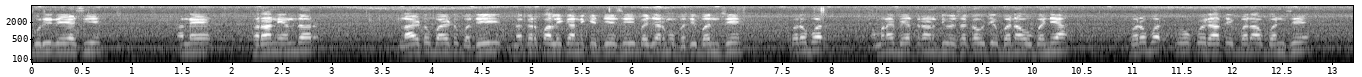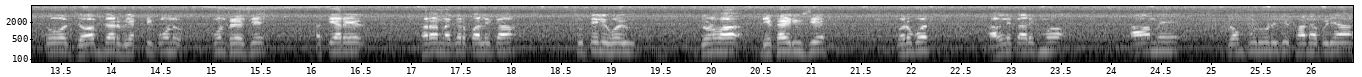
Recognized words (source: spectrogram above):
બુરી રહ્યા છીએ. અને ખરાની અંદર લાઇટો બાઇટો બધી નગરપાલિકાની કે જે છે એ બજારમાં બધી બંધ છે. બરોબર? હમણાં બે ત્રણ દિવસ અગાઉ જે બનાવો બન્યા. બરાબર? એવો કોઈ રાતે બનાવ બનશે તો જવાબદાર વ્યક્તિ કોણ કોણ રહેશે? અત્યારે ખરા નગરપાલિકા તૂટેલી હોય જોણવા દેખાઈ રહ્યું છે. બરોબર? હાલની તારીખમાં આ અમે જમપુર રોડે જે ખાડા પડ્યા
